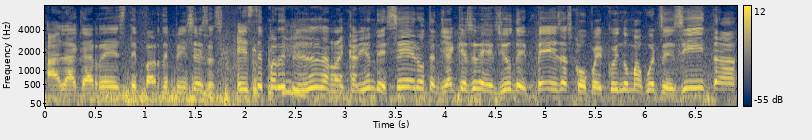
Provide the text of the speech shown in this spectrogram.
al agarre de este par de princesas. Este par de princesas arrancarían de cero, tendrían que hacer ejercicios de pesas como para ir cogiendo más fuercecita.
